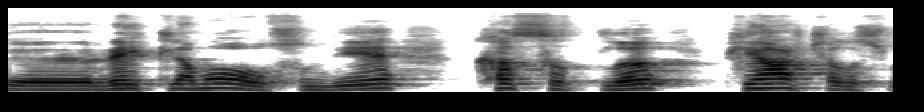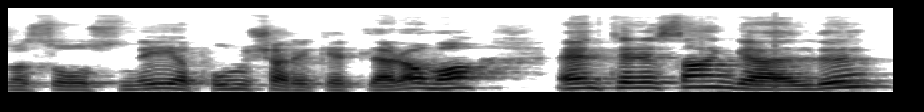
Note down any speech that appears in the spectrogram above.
e, reklamı olsun diye kasıtlı PR çalışması olsun diye yapılmış hareketler ama enteresan geldi.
